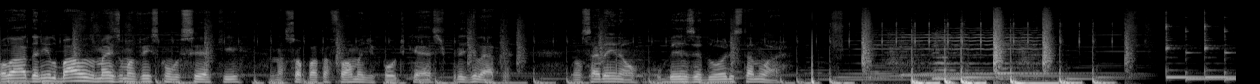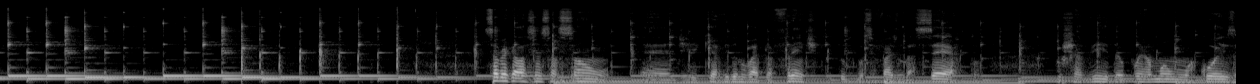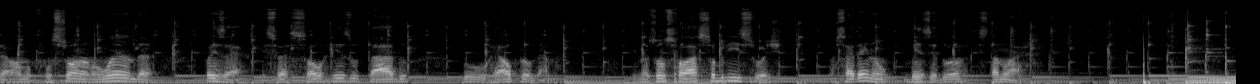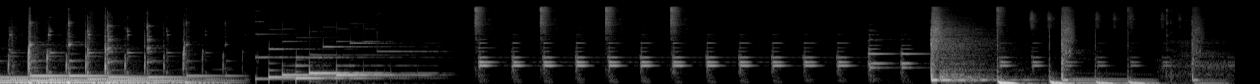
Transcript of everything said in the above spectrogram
Olá, Danilo Barros, mais uma vez com você aqui na sua plataforma de podcast predileta. Não sai daí não, o benzedor está no ar. Sabe aquela sensação é, de que a vida não vai para frente, que tudo que você faz não dá certo? Puxa vida, eu ponho a mão numa coisa, ela não funciona, não anda. Pois é, isso é só o resultado do real problema. E nós vamos falar sobre isso hoje. Não sai daí não, o benzedor está no ar.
